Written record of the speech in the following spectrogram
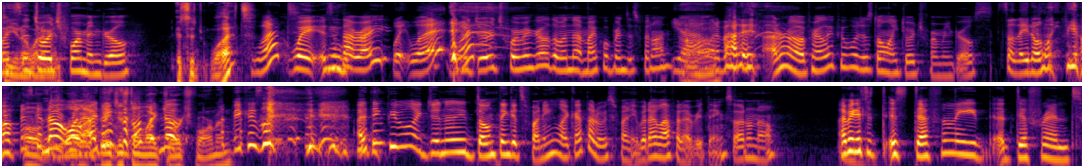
Do it's you the know what I George mean? Foreman grill. Is it what? What? Wait, isn't that right? Wait, what? The George Foreman grill, the one that Michael burns his foot on. Yeah, Uh-huh. what about it? I don't know. Apparently, people just don't like George Foreman grills. So they don't like The Office Oh, because No, of one well, I they think- just don't like no. George Foreman. Because like, I think people like genuinely don't think it's funny. Like I thought it was funny, but I laugh at everything, so I don't know. I mean, it's a, it's definitely a different.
